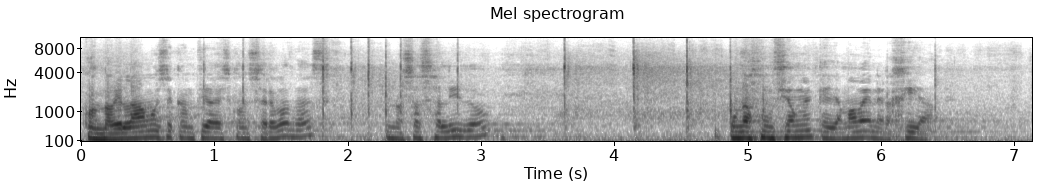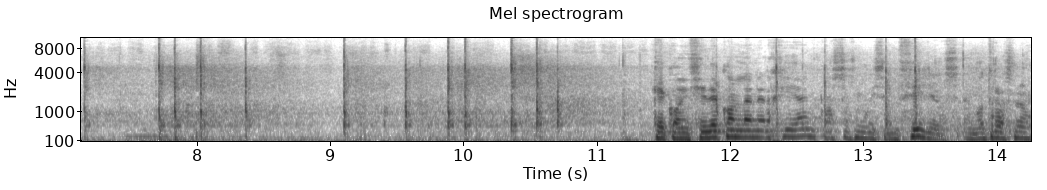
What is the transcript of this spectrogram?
Cuando hablábamos de cantidades conservadas, nos ha salido una función que llamaba energía. que coincide con la energía en casos muy sencillos, en otros no.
